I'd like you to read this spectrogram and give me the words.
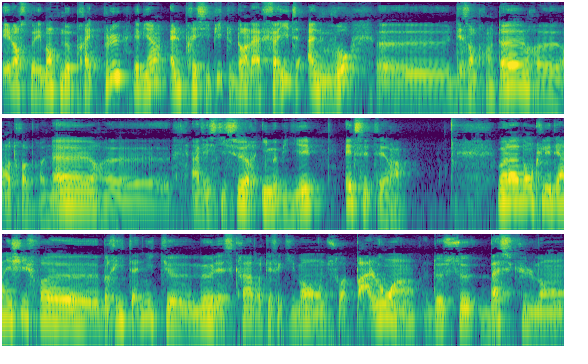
et lorsque les banques ne prêtent plus, eh bien, elles précipitent dans la faillite à nouveau euh, des emprunteurs, euh, entrepreneurs, euh, investisseurs immobiliers, etc. Voilà donc les derniers chiffres britanniques me laissent craindre qu'effectivement on ne soit pas loin de ce basculement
